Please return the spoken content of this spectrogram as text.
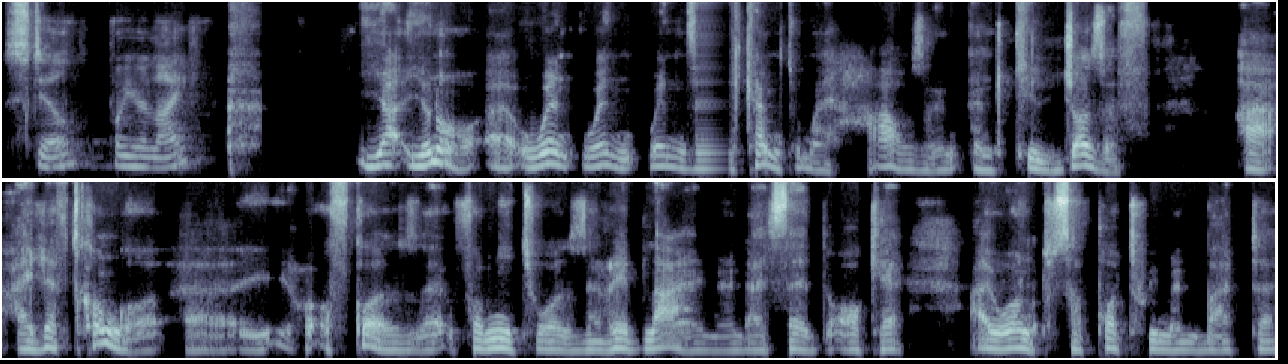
still for your life? Yeah, you know, uh, when when when they came to my house and, and killed Joseph, I left Congo. Uh, of course, uh, for me, it was a red line. And I said, okay, I want to support women, but uh,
